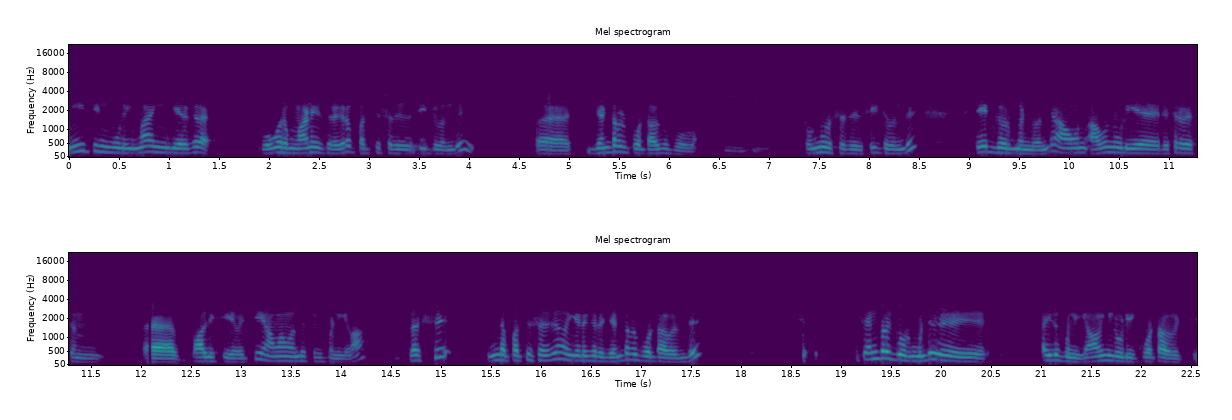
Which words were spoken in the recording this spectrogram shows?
நீட்டின் மூலியமா இங்க இருக்கிற ஒவ்வொரு மாநிலத்தில் இருக்கிற பத்து சதவீத சீட்டு வந்து ஜென்ரல் கோட்டாவுக்கு போகும். தொண்ணூறு சதவீத சீட்டு வந்து ஸ்டேட் கவர்மெண்ட் வந்து அவன் அவனுடைய ரிசர்வேஷன் பாலிசியை வச்சு அவன் வந்து ஃபில் பண்ணிக்கலாம். ப்ளஸ்ஸு இந்த பத்து சதவீதம் எடுக்கிற ஜென்ரல் கோட்டா வந்து சென்ட்ரல் கவர்மெண்ட்டு இது பண்ணிக்கும் அவங்களுடைய கோட்டாவை வச்சு.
